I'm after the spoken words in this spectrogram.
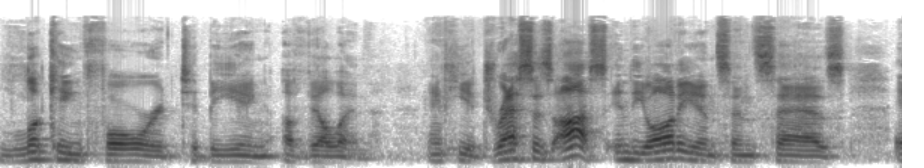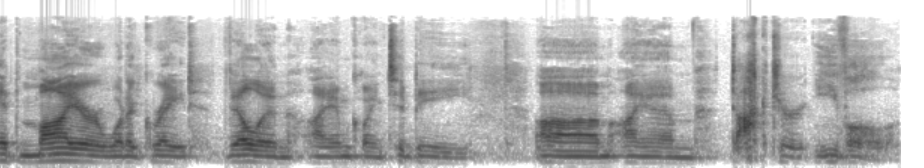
looking forward to being a villain. And he addresses us in the audience and says, Admire what a great villain I am going to be. Um, I am Dr. Evil,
